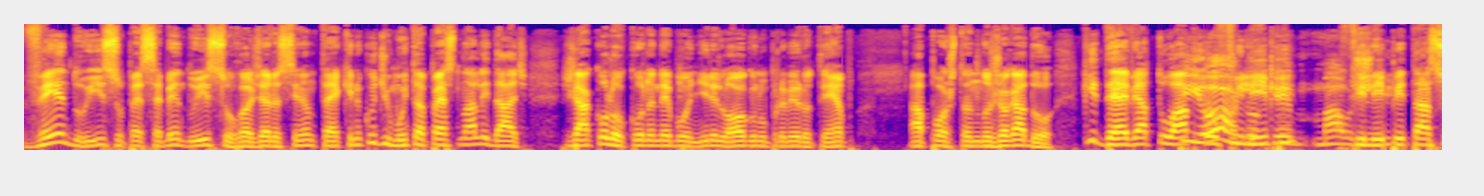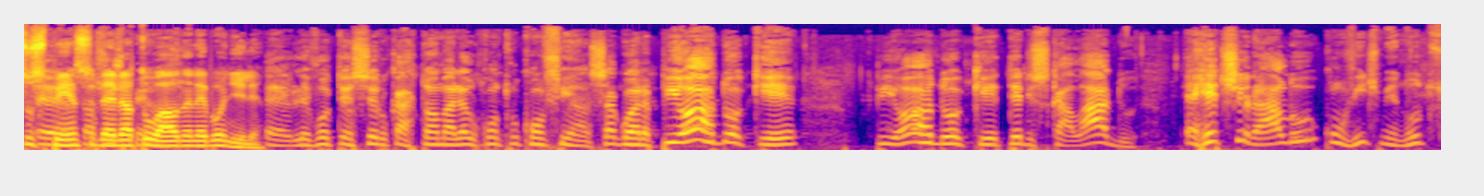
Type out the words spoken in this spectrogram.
vendo isso, percebendo isso, o Rogério Ceni é um técnico de muita personalidade. Já colocou o Nenê Bonilha logo no primeiro tempo, apostando no jogador, que deve atuar Pior porque o Felipe, que mau Felipe tá é, suspenso, tá deve suspenso. atuar o Nenê Bonilha. É, levou terceiro cartão amarelo contra o Confiança. Agora, pior do que pior do que ter escalado é retirá-lo com 20 minutos.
